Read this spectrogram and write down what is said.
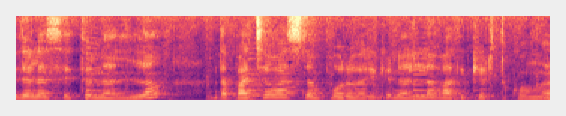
இதெல்லாம் சேர்த்து நல்லா அந்த பச்சை வாசனை போகிற வரைக்கும் நல்லா வதக்கி எடுத்துக்கோங்க.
